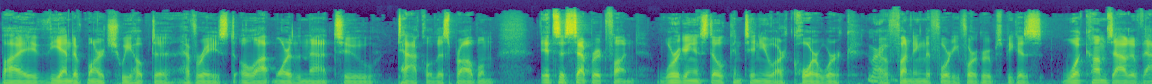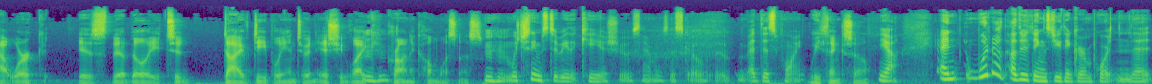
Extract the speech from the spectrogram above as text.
By the end of March, we hope to have raised a lot more than that to tackle this problem. It's a separate fund. We're going to still continue our core work Right. of funding the 44 groups because what comes out of that work is the ability to dive deeply into an issue like Mm-hmm. chronic homelessness. which seems to be the key issue of San Francisco uh, at this point. We think so. Yeah, and what other things do you think are important that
